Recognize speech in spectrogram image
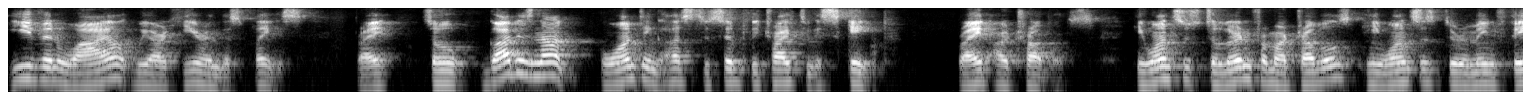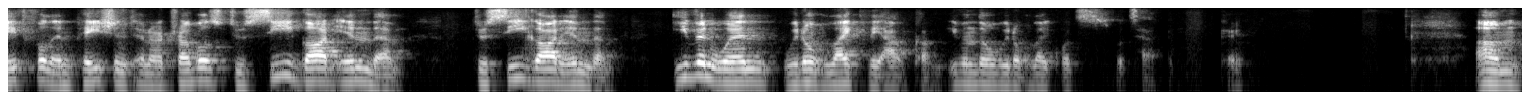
even while we are here in this place right? So God is not wanting us to simply try to escape, right, our troubles. He wants us to learn from our troubles. He wants us to remain faithful and patient in our troubles, to see God in them, to see God in them, even when we don't like the outcome, even though we don't like what's what's happening. Okay. Um,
